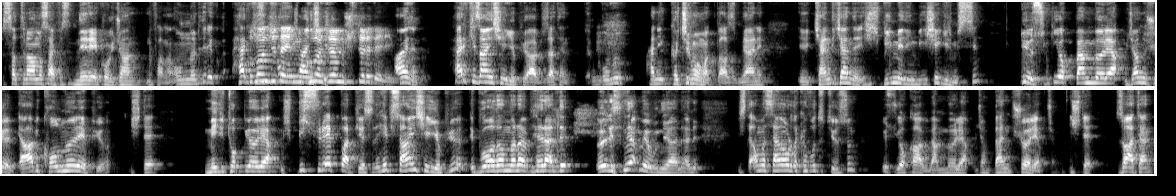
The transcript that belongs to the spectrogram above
satın alma sayfası nereye koyacağını falan onları direkt herkes kullanıcı deneyimi, kullanıcı şey. müşteri deneyimi. Aynen. Herkes aynı şeyi yapıyor abi zaten. Onu hani kaçırmamak lazım. Yani e, kendi kendine hiç bilmediğin bir işe girmişsin. Diyorsun ki yok ben böyle yapmayacağım da şöyle. Ya abi Kolmu öyle yapıyor. İşte Meditopya öyle yapmış. Bir sürü app var piyasada. Hepsi aynı şeyi yapıyor. E, bu adamlara herhalde öylesini yapmıyor bunu yani. Hani işte ama sen orada kafa tutuyorsun. Diyorsun yok abi ben böyle yapmayacağım. Ben şöyle yapacağım. İşte zaten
